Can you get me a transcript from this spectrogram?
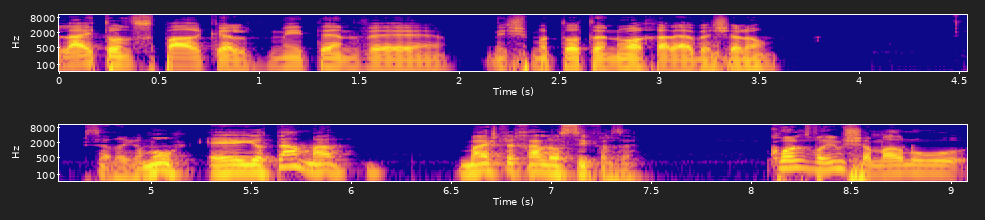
לייטון ספרקל, מי ייתן ונשמתו תנוח עליה בשלום. בסדר גמור. אה, יותם, מה, מה יש לך להוסיף על זה? כל הדברים שאמרנו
